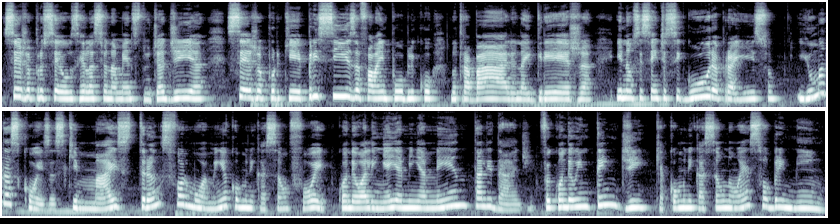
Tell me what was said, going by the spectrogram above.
seja para os seus relacionamentos do dia a dia, seja porque precisa falar em público no trabalho, na igreja e não se sente segura para isso. E uma das coisas que mais transformou a minha comunicação foi quando eu alinhei a minha mentalidade. Foi quando eu entendi que a comunicação não é sobre mim,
